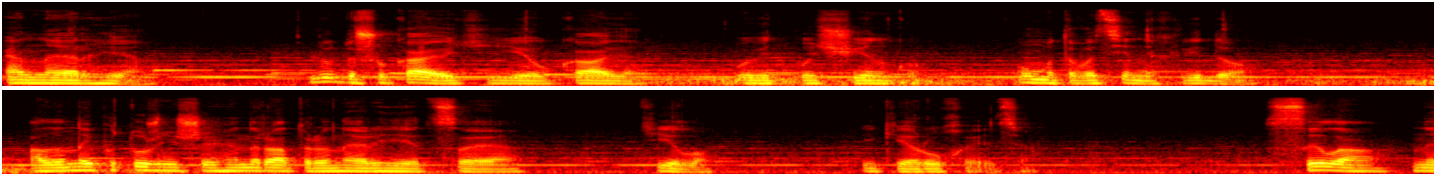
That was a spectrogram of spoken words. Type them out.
Енергія. Люди шукають її у каві, у відпочинку, у мотиваційних відео. Але найпотужніший генератор енергії це тіло, яке рухається. Сила не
